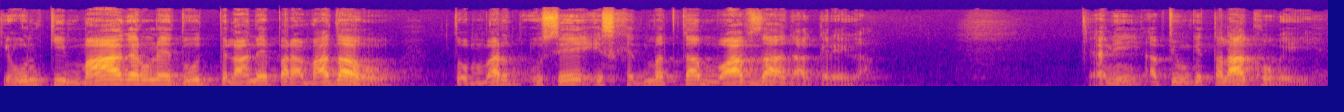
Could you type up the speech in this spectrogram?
کہ ان کی ماں اگر انہیں دودھ پلانے پر آمادہ ہو تو مرد اسے اس خدمت کا معاوضہ ادا کرے گا۔ یعنی اب چونکہ طلاق ہو گئی ہے،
